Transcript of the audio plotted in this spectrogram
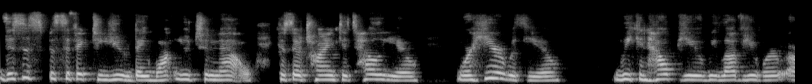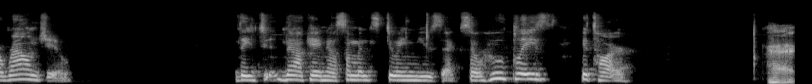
this is specific to you. They want you to know because they're trying to tell you, we're here with you. We can help you. We love you. We're around you. They do, now, okay, now someone's doing music. So who plays guitar? I,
